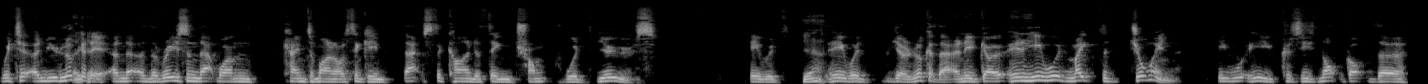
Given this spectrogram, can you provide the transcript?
Which and you look at it, and the, and the reason that one came to mind, I was thinking that's the kind of thing Trump would use. He would, Yeah. he would, you know, look at that, and he'd go, and he would make the join. He he because he's not got the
